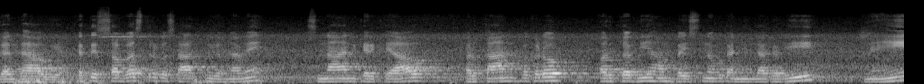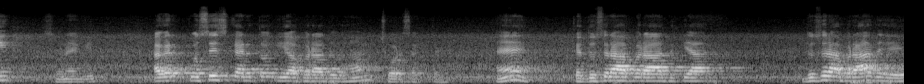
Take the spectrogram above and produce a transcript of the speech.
गंदा हो गया। कहते सब वस्त्र को साथ में गंगा में स्नान करके आओ और कान पकड़ो। और कभी हम वैष्णव का निंदा कभी नहीं सुनेंगे। अगर कोशिश करें तो ये अपराध हम छोड़ सकते हैं हैं? तो दूसरा अपराध क्या? दूसरा अपराध है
